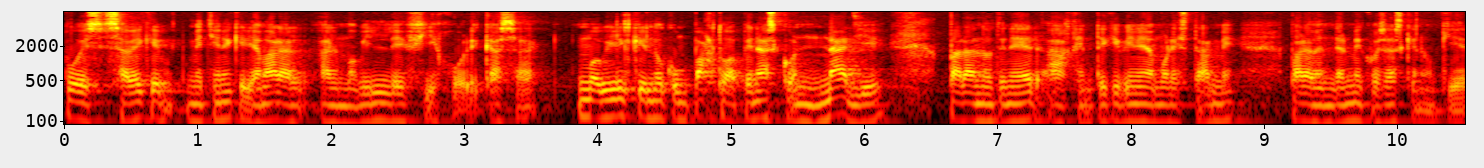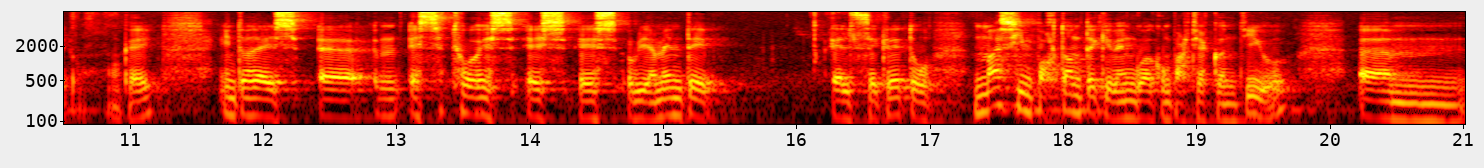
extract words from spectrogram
pues sabe que me tiene que llamar al, móvil de fijo de casa móvil que no comparto apenas con nadie para no tener a gente que viene a molestarme para venderme cosas que no quiero. ¿ok? Entonces, eh, esto es, es, es obviamente el secreto más importante que vengo a compartir contigo um,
